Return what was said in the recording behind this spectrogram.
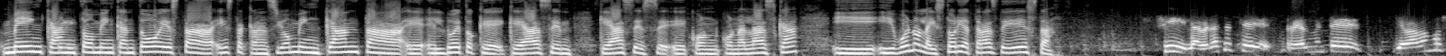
Me encantó, me encantó esta, esta canción, me encanta eh, el dueto que, que, hacen, que haces eh, con, con, Alaska y, y, bueno, la historia atrás de esta. Sí, la verdad es que realmente llevábamos,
